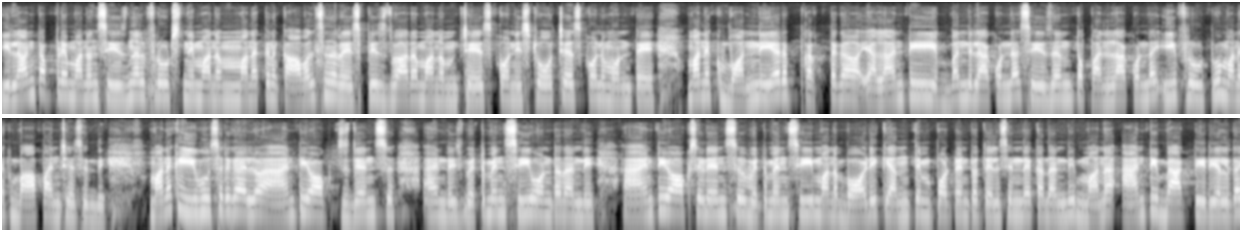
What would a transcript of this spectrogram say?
ఇలాంటప్పుడే మనం సీజనల్ ఫ్రూట్స్ని మనం మనకు కావాల్సిన రెసిపీస్ ద్వారా మనం చేసుకొని స్టోర్ చేసుకొని ఉంటే మనకు వన్ ఇయర్ కరెక్ట్గా ఎలాంటి ఇబ్బంది లేకుండా సీజన్తో పని లేకుండా ఈ ఫ్రూట్ మనకు బాగా పనిచేసింది. మనకి ఈ ఉసిరికాయలో యాంటీ ఆక్సిడెంట్స్ అండ్ విటమిన్ సి ఉంటుందండి. యాంటీ ఆక్సిడెంట్స్ విటమిన్ సి మన బాడీకి ఎంత ఇంపార్టెంటో తెలిసిందే కదండి. మన యాంటీ బ్యాక్టీరియల్గా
